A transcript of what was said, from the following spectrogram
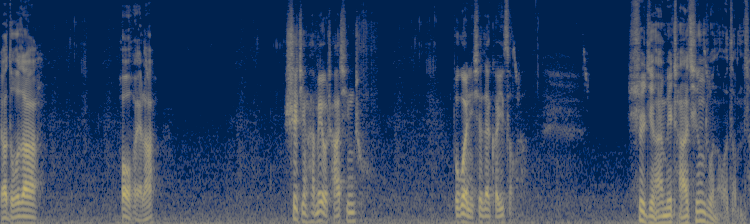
小犊子，后悔了？事情还没有查清楚，不过你现在可以走了。事情还没查清楚呢，我怎么走？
